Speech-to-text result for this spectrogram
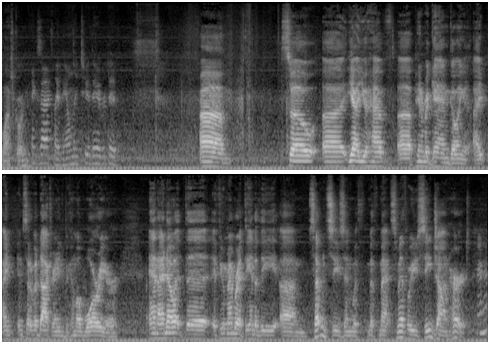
Flash Gordon. Exactly. The only two they ever did. Um, so uh, yeah, you have uh, Peter McGann going. I, I instead of a doctor, I need to become a warrior. And I know at the if you remember at the end of the um, seventh season with with Matt Smith, where you see John Hurt, Mhm.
